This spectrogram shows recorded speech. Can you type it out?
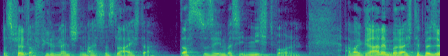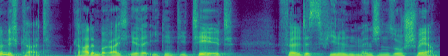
Das fällt auch vielen Menschen meistens leichter, das zu sehen, was sie nicht wollen. Aber gerade im Bereich der Persönlichkeit, gerade im Bereich ihrer Identität, fällt es vielen Menschen so schwer.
